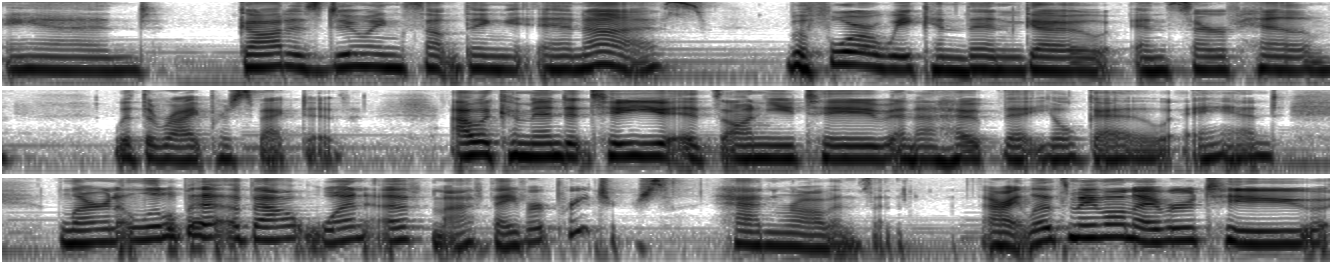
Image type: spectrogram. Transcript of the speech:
and God is doing something in us before we can then go and serve Him with the right perspective. I would commend it to you. It's on YouTube, and I hope that you'll go and learn a little bit about one of my favorite preachers, Haddon Robinson. All right, let's move on over to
